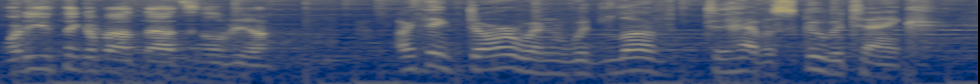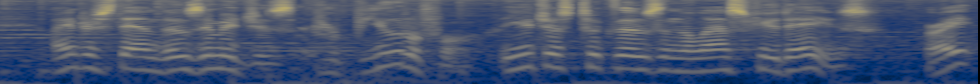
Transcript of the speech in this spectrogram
What do you think about that, Sylvia? I think Darwin would love to have a scuba tank. I understand those images are beautiful. You just took those in the last few days, right?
